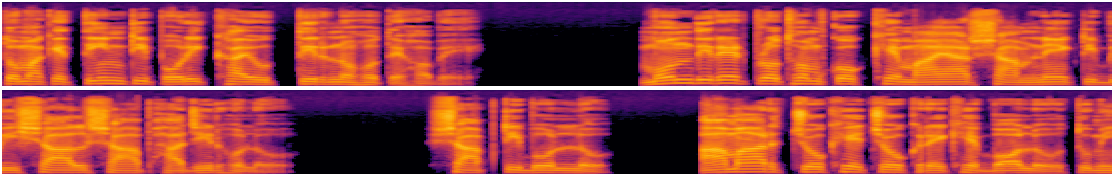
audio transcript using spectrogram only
তোমাকে তিনটি পরীক্ষায় উত্তীর্ণ হতে হবে। মন্দিরের প্রথম কক্ষে মায়ার সামনে একটি বিশাল সাপ হাজির হল। সাপটি বলল, আমার চোখে চোখ রেখে বলো, তুমি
